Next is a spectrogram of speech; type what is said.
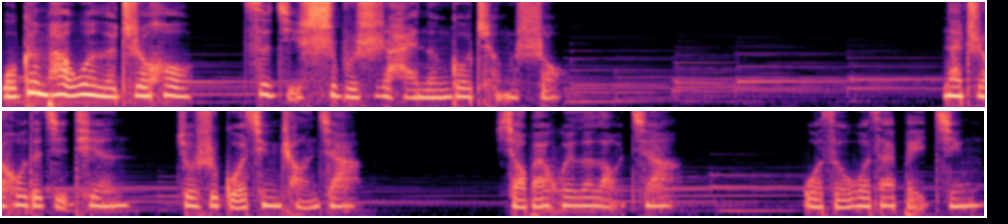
我更怕问了之后自己是不是还能够承受。那之后的几天就是国庆长假。小白回了老家，我则窝在北京，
